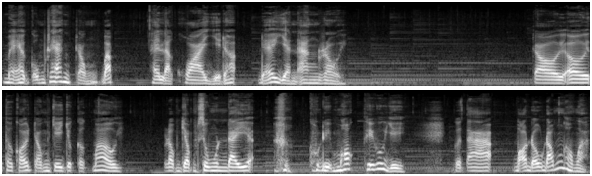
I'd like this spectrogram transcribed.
mẹ cũng ráng trồng bắp hay là khoai gì đó để dành ăn rồi. Trời ơi, tôi khỏi trồng chi cho cực má ơi. Lòng vòng xung quanh đây á, con đi mót thiếu gì. Người ta bỏ đổ đóng không à.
